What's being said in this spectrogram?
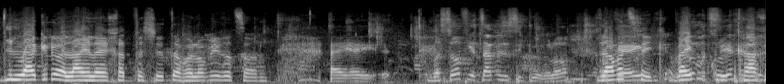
דילגנו על לילה אחד פשוט, אבל לא מרצון. בסוף יצא מזה סיפור, לא? זה היה אוקיי, מצחיק, הוא והיינו כל כך-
